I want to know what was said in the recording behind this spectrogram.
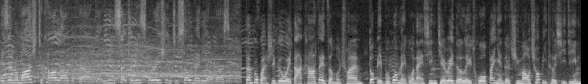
it's an homage to Karl Lagerfeld, and he's such an inspiration to so many of us. 但不管是各位大咖再怎么穿，都比不过美国男星杰瑞德·雷托扮演的巨猫丘比特吸金。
